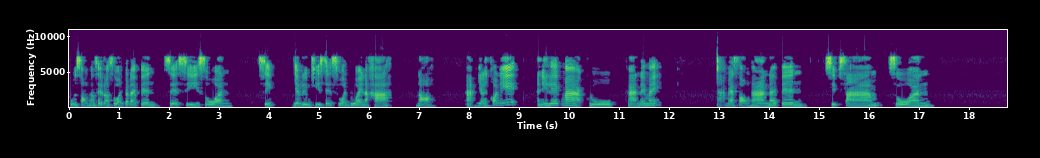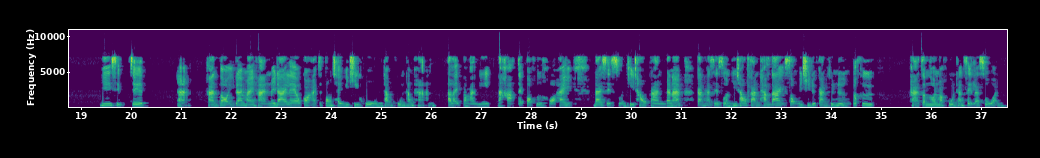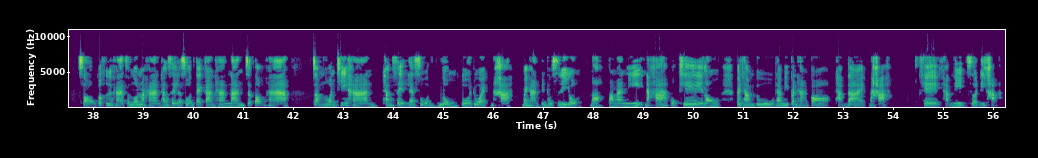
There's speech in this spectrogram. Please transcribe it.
คูณสองทั้งเศษทั้งส่วนก็ได้เป็นเศษสี่ส่วนสิบอย่าลืมขีดเศษส่วนด้วยนะคะ เนาะ อะ อย่างข้อนี้ อันนี้เลขมากครูหารได้ไหมอะแม่สองหารได้เป็น สิบสามส่วนยี่สิบเจ็ดอะหารต่ออีกได้ไหมหารไม่ได้แล้ว ก็อาจจะต้องใช้วิธีคูณทั้งคูณทั้งหารอะไรประมาณนี้นะคะ แต่ก็คือขอให้ได้เศษส่วนที่เท่ากัน ดังนั้น การหาเศษส่วนที่เท่ากันทำได้ 2 วิธีด้วยกันคือ 1 ก็คือ หาจำนวนมาคูณทั้งเศษและส่วน 2 ก็คือหาจำนวนมาหารทั้งเศษและส่วน แต่การหารนั้นจะต้องหา จำนวนที่หารทั้งเศษและส่วนลงตัวด้วยนะคะ ไม่หารเป็นทศนิยมเนาะประมาณนี้นะคะ โอเค ลองไปทำดูถ้ามีปัญหาก็ถามได้นะคะ โอเคคำนี้สวัสดีค่ะ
